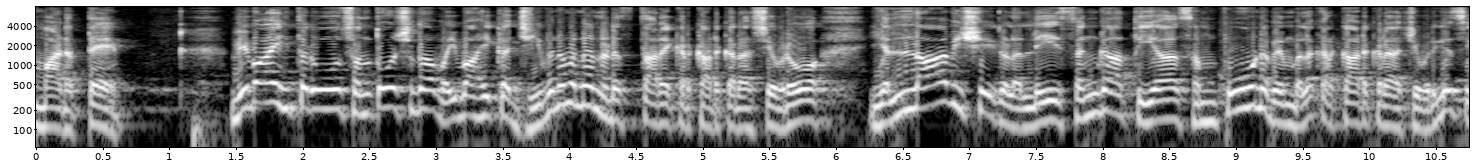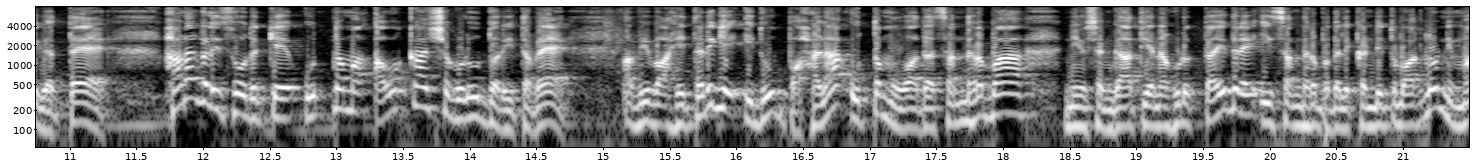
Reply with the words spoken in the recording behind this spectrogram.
ಮಾಡುತ್ತೆ. ವಿವಾಹಿತರು ಸಂತೋಷದ ವೈವಾಹಿಕ ಜೀವನವನ್ನು ನಡೆಸ್ತಾರೆ ಕರ್ಕಾಟಕ ರಾಶಿಯವರು. ಎಲ್ಲ ವಿಷಯಗಳಲ್ಲಿ ಸಂಗಾತಿಯ ಸಂಪೂರ್ಣ ಬೆಂಬಲ ಕರ್ಕಾಟಕ ರಾಶಿಯವರಿಗೆ ಸಿಗುತ್ತೆ. ಹಣ ಗಳಿಸೋದಕ್ಕೆ ಉತ್ತಮ ಅವಕಾಶಗಳು ದೊರೀತವೆ ಅವಿವಾಹಿತರಿಗೆ ಇದು ಬಹಳ ಉತ್ತಮವಾದ ಸಂದರ್ಭ. ನೀವು ಸಂಗಾತಿಯನ್ನು ಹುಡುಕ್ತಾ ಇದ್ರೆ ಈ ಸಂದರ್ಭದಲ್ಲಿ ಖಂಡಿತವಾಗ್ಲೂ ನಿಮ್ಮ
